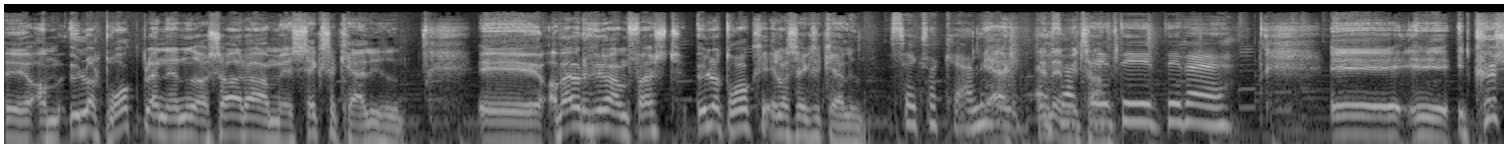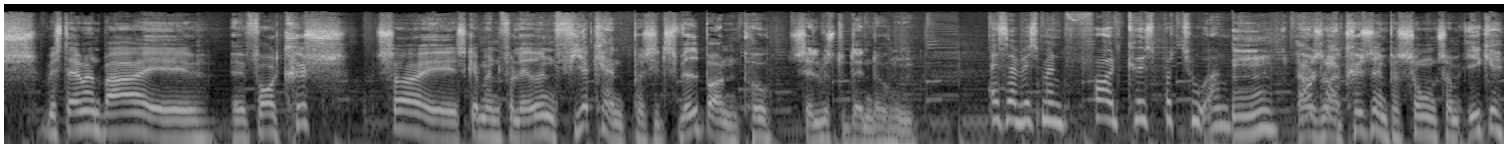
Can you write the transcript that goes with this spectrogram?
øh, om øl og druk blandt andet, og så er der om øh, sex og kærlighed. Øh, og hvad vil du høre om først? Øl og druk eller sex og kærlighed? Sex og kærlighed. Ja, det er den, vi tager. det, det, det er da... Øh, øh, et kys, hvis der man bare øh, øh, får et kys, så øh, skal man få lavet en firkant på sit svedbånd på selve studenterhunden. Altså, hvis man får et kys på turen. Mm. Okay. Altså, man har kysset en person, som ikke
